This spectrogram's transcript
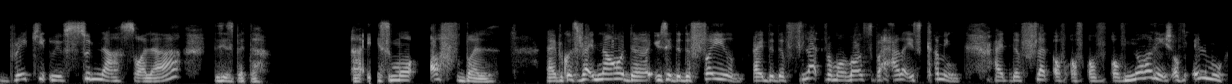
break it with sunnah salah, this is better. Uh, it's more afdal. Right? Because right now the you say the, the fail, right? The, the flood from Allah subhanahu wa ta'ala is coming. Right? The flood of, of, of, of knowledge, of ilmu.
